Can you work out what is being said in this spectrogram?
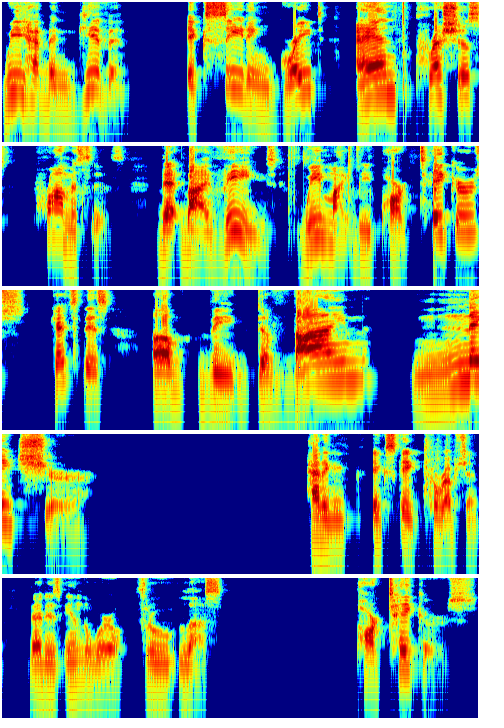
we have been given exceeding great and precious promises, that by these we might be partakers, catch this, of the divine nature, having escaped corruption that is in the world through lust. Partakers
